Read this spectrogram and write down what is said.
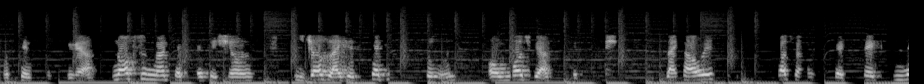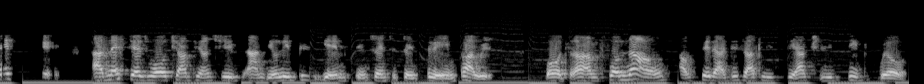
for Team Nigeria. Not too much expectations. It's just like a stepping stone on what we are expecting. Like I always, what we are expect next year, at next year's World Championships and the Olympic Games in 2023 in Paris. But um, for now, I'll say that these athletes they actually did well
